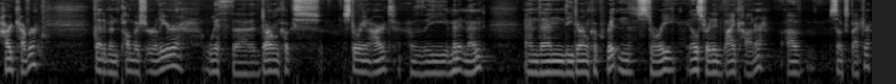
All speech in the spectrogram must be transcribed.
hardcover that had been published earlier with uh, Darwyn Cooke's story and art of the Minutemen and then the Darwyn Cooke written story illustrated by Conner of Silk Spectre.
